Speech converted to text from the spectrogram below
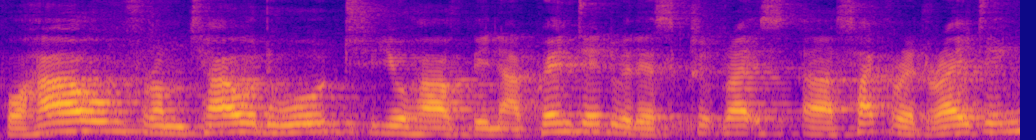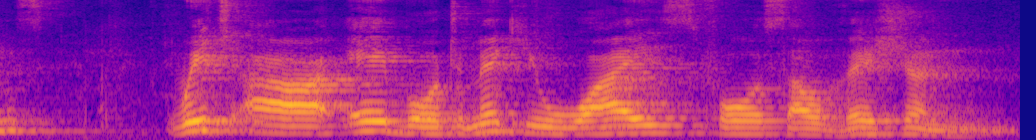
For how from childhood you have been acquainted with the uh, sacred writings, which are able to make you wise for salvation.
